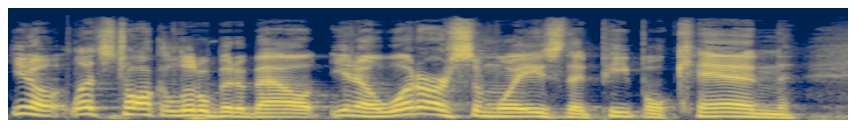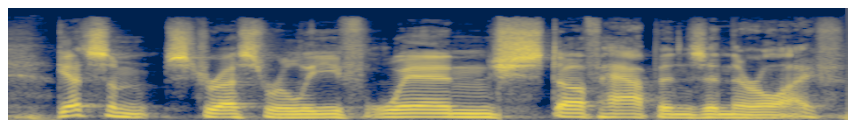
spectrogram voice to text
you know, let's talk a little bit about, you know, what are some ways that people can get some stress relief when stuff happens in their life.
